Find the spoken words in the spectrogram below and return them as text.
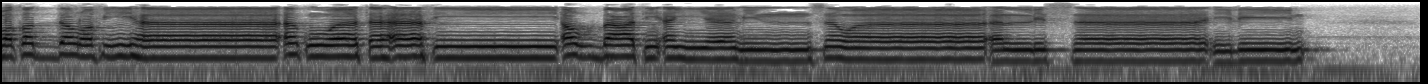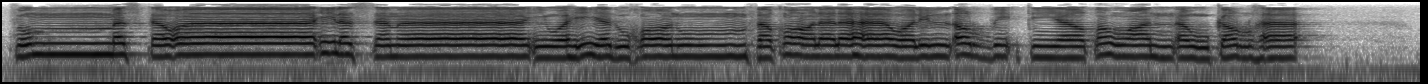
وقدر فيها أقواتها في أربعة أيام سواء للسائلين. ثم استوى إلى السماء وهي دخان فقال لها وللأرض ائْتِيَا طوعا أو كرها.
